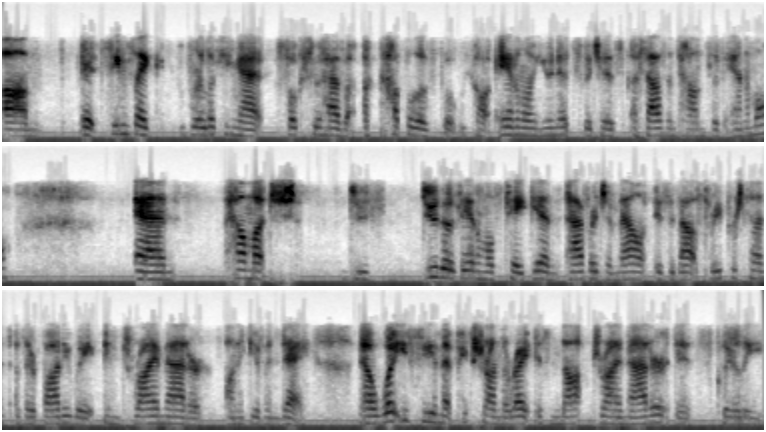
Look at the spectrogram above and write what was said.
Um, it seems like we're looking at folks who have a, couple of what we call animal units, which is a thousand pounds of animal, and how much do do those animals take in, average amount is about 3% of their body weight in dry matter on a given day. Now what you see in that picture on the right is not dry matter, it's clearly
